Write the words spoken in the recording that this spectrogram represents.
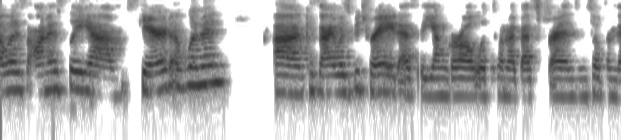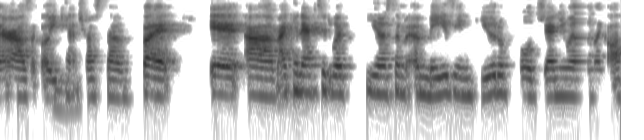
I was honestly um, scared of women because uh, I was betrayed as a young girl with one of my best friends, and so from there I was like, "Oh, you can't trust them." But it, um, I connected with you know some amazing, beautiful, genuine, like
